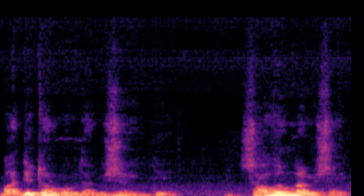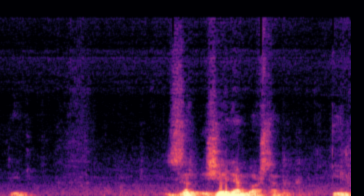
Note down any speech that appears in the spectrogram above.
Maddi durumum da müsaitti. Sağlığım da müsaitti. Zır, şeyden başladık. İlk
